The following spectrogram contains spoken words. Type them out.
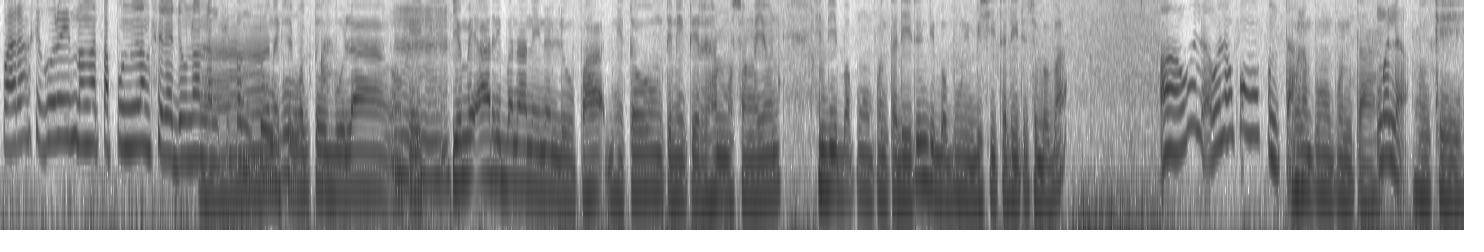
parang siguro yung mga tapon lang sila doon na Ah, nagsipagtubo. nagsipagtubo lang. Okay. Mm. Yung may-ari ba nanay ng lupa nitong tinitirhan mo sa ngayon, hindi ba pumupunta dito? Hindi ba bumibisita dito sa baba? Ah, wala, walang pumupunta. Walang pumupunta. Wala. Okay.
